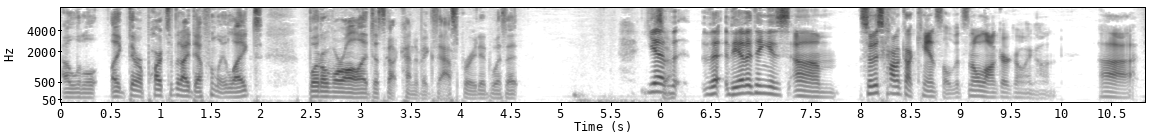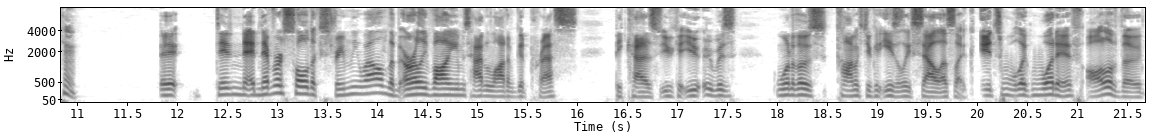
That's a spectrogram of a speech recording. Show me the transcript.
a little like there are parts of it I definitely liked, but overall I just got kind of exasperated with it. Yeah. So- The, the the other thing is, um, so this comic got canceled. It's no longer going on. Uh, Hmm. it didn't. It never sold extremely well. The early volumes had a lot of good press because you could. You, it was one of those comics you could easily sell as like it's like what if all of the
